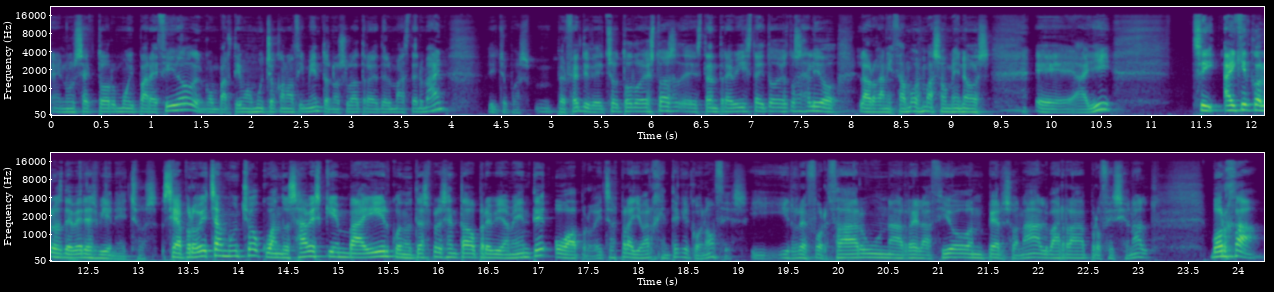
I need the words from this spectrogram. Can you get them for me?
en, un sector muy parecido, que compartimos mucho conocimiento, no solo a través del Mastermind. He dicho, pues perfecto. Y de hecho, todo esto, esta entrevista y todo esto salido, la organizamos más o menos eh, allí. Sí, hay que ir con los deberes bien hechos. Se aprovecha mucho cuando sabes quién va a ir, cuando te has presentado previamente, o aprovechas para llevar gente que conoces y, reforzar una relación personal barra profesional. Borja,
